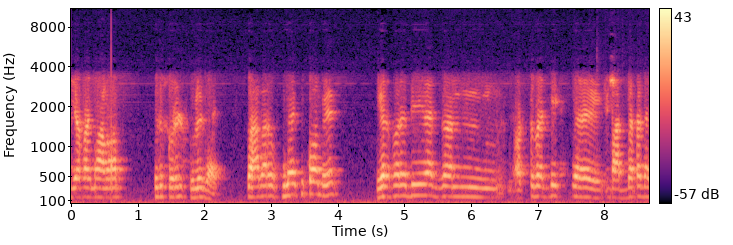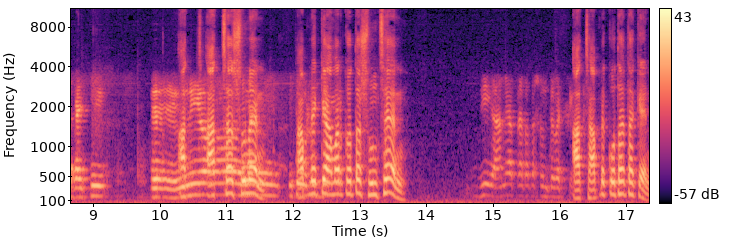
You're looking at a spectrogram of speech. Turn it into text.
ইয়ে হয় না আমার শুধু শরীর ফুলে যায়। তো আবার ফুলে একটু কমে এরপরে দিয়ে একজন অর্থোপেডিক বাদ ব্যথা দেখাইছি। আচ্ছা শুনেন মানে আপনি কি আমার কথা শুনছেন? জি আমি আপনার কথা শুনতে পাচ্ছি। আচ্ছা আপনি কোথায় থাকেন?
